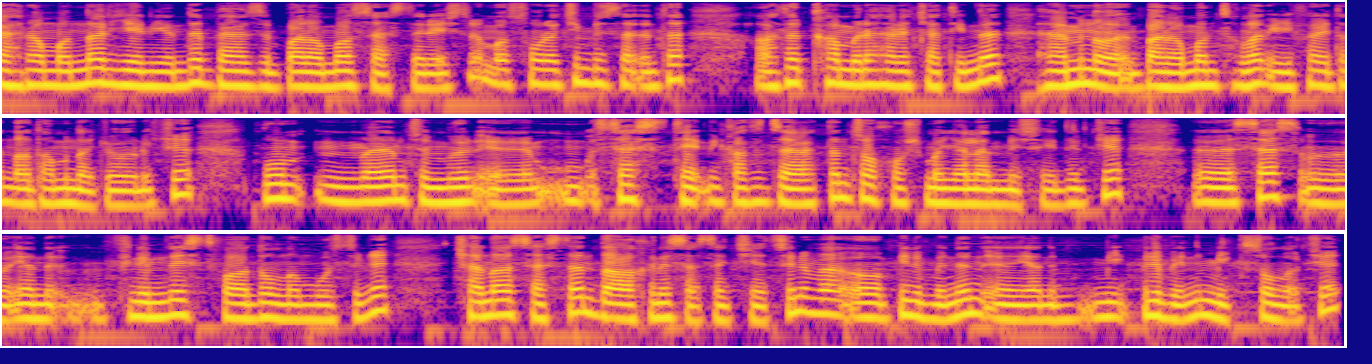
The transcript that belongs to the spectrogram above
qəhrəmanlar yeniyəndə bəzi baraban səsləri eşidir, amma sonrakı bir səhnədə artıq kamera hərəkəti ilə həmin o baraban çalan ifa edən adamı da görürük ki, bu mənim üçün bir e, səs texnikası cəhətdən çox xoşuma gələn bir şeydir ki, e, səs e, yəni filmdə istifadə olunan musiqi kənar səsdən daxili səsə keçir və o bir-birinin e, yəni bir-birinin miksi olur ki,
